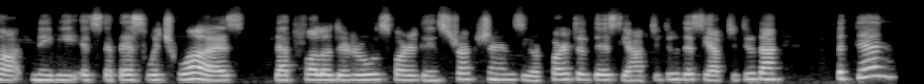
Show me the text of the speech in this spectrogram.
thought maybe it's the best, which was that follow the rules, follow the instructions. You're part of this. You have to do this. You have to do that. But then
